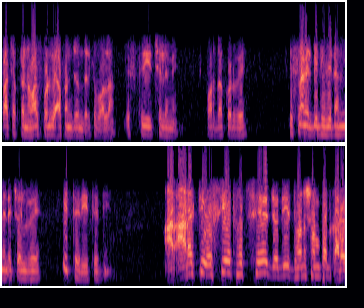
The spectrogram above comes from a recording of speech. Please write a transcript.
পাঁচ একটা নামাজ পড়বে, আপনজনদেরকে বলা, স্ত্রী, ছেলে মেয়ে, পর্দা করবে, ইসলামের বিধিবিধান মেনে চলবে, ইত্যাদি ইত্যাদি। আর আরেকটি ওসিয়ত হচ্ছে যদি ধন সম্পদ কারও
